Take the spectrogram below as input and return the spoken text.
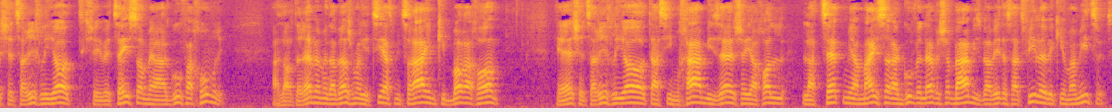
שצריך להיות, כשיצא מהגוף החומרי. אז אלתר רבי מדבר שם על יציאת מצרים, כי בור החום. שצריך להיות השמחה מזה שיכול לצאת מהמייסר הגוף ונפש הבאמיס בעבידת התפילה וקיום המצוות.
